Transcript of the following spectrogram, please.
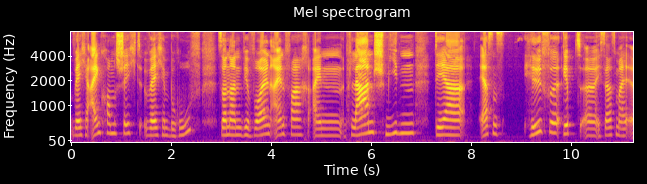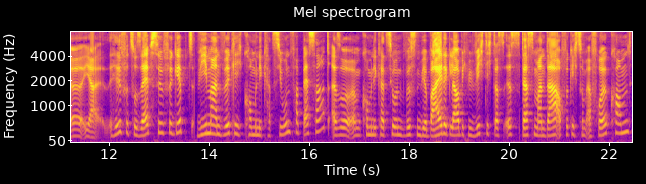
welche Einkommensschicht, welchen Beruf, sondern wir wollen einfach einen Plan schmieden, der erstens Hilfe gibt, äh, ich sage es mal, äh, ja, Hilfe zur Selbsthilfe gibt, wie man wirklich Kommunikation verbessert. Also ähm, Kommunikation wissen wir beide, glaube ich, wie wichtig das ist, dass man da auch wirklich zum Erfolg kommt.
